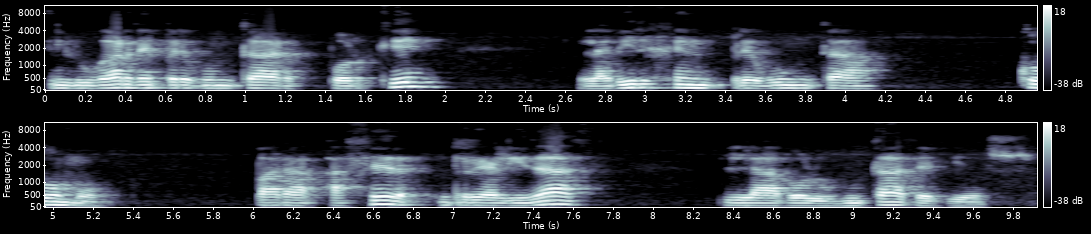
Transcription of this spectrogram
En lugar de preguntar ¿por qué? La Virgen pregunta ¿cómo? para hacer realidad la voluntad de Dios.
